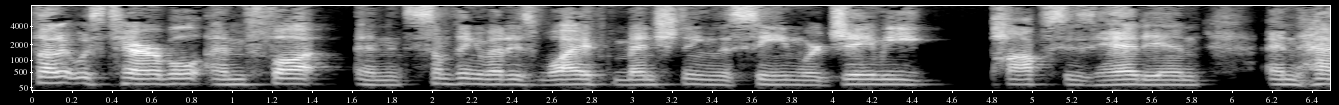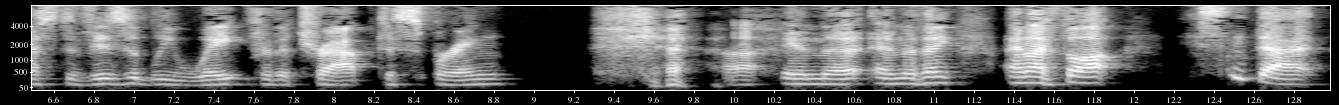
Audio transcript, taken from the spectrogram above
Thought it was terrible and thought and something about his wife mentioning the scene where Jamie pops his head in and has to visibly wait for the trap to spring. Yeah, uh, in the in the thing. And I thought isn't that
